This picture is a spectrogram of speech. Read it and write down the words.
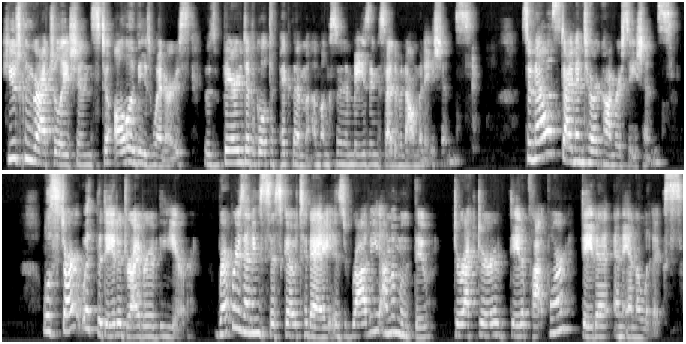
Huge congratulations to all of these winners. It was very difficult to pick them amongst an amazing set of nominations. So now let's dive into our conversations. We'll start with the data driver of the year. Representing Cisco today is Ravi Amamuthu, Director of Data Platform, Data and Analytics.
